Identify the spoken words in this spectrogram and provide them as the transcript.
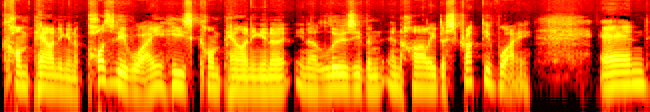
compounding in a positive way, he's compounding in a in a elusive and, and highly destructive way. And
